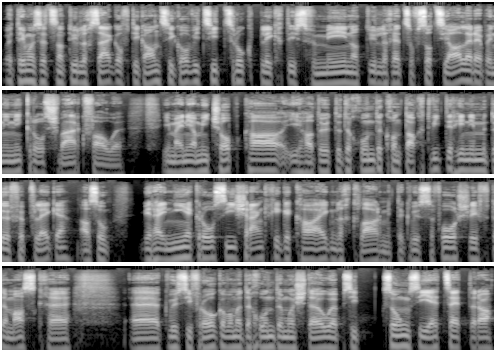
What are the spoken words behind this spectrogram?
Gut, ich muss jetzt natürlich sagen, auf die ganze Covid-Zeit zurückblickt, ist es für mich natürlich jetzt auf sozialer Ebene nicht gross schwer gefallen. Ich meine, ich hatte meinen Job, gehabt, ich habe dort den Kundenkontakt weiterhin immer dürfen pflegen. Also, wir haben nie grosse Einschränkungen gehabt, eigentlich klar, mit den gewissen Vorschriften, Masken, äh, gewisse Fragen, die man den Kunden stellen muss, ob sie gesungen sind, etc.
